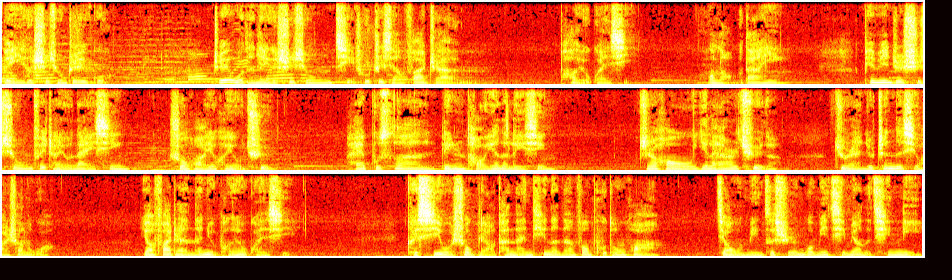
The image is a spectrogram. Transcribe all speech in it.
被一个师兄追过。追我的那个师兄起初只想发展炮友关系，我老不答应。偏偏这师兄非常有耐心，说话又很有趣，还不算令人讨厌的类型。之后一来二去的，居然就真的喜欢上了我，要发展男女朋友关系。可惜我受不了他难听的南方普通话，叫我名字时莫名其妙的亲昵。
